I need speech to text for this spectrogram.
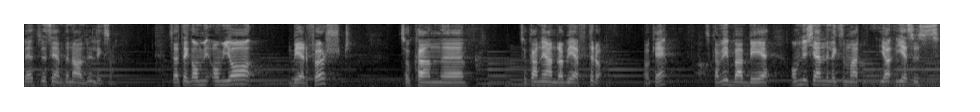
bättre sent än aldrig liksom. Så jag tänker om, om jag ber först så kan, eh, så kan ni andra be efter då. Okej? Så kan vi bara be. Om du känner liksom att ja, Jesus,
